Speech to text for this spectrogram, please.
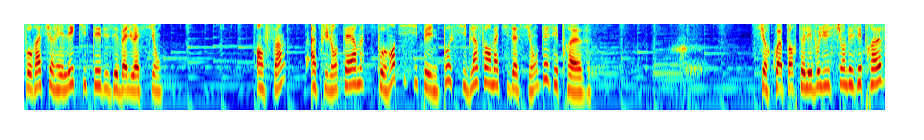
pour assurer l'équité des évaluations, Enfin, à plus long terme, pour anticiper une possible informatisation des épreuves. Sur quoi porte l'évolution des épreuves?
